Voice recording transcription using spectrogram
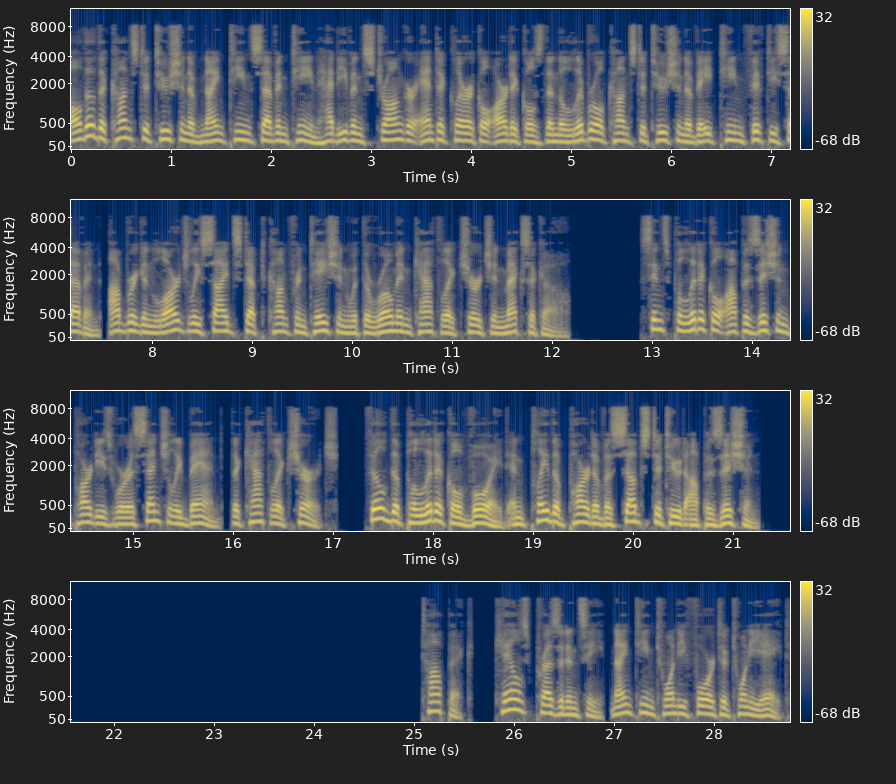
Although the Constitution of 1917 had even stronger anticlerical articles than the liberal Constitution of 1857, Obregon largely sidestepped confrontation with the Roman Catholic Church in Mexico. Since political opposition parties were essentially banned, the Catholic Church filled the political void and play the part of a substitute opposition. Calles presidency, 1924–28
